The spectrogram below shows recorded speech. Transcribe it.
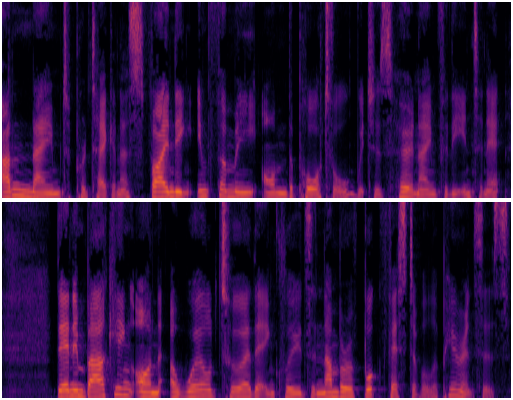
unnamed protagonist finding infamy on the portal, which is her name for the internet, then embarking on a world tour that includes a number of book festival appearances.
